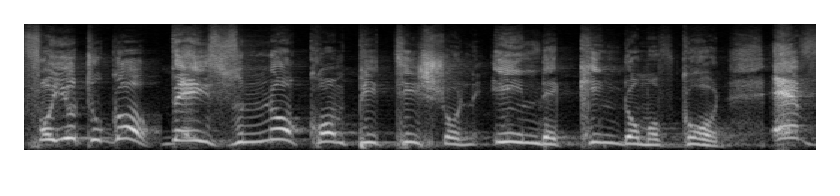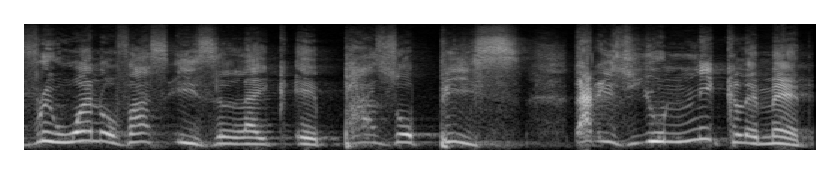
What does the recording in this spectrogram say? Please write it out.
for you to go. There is no competition in the kingdom of God. Every one of us is like a puzzle piece that is uniquely made.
